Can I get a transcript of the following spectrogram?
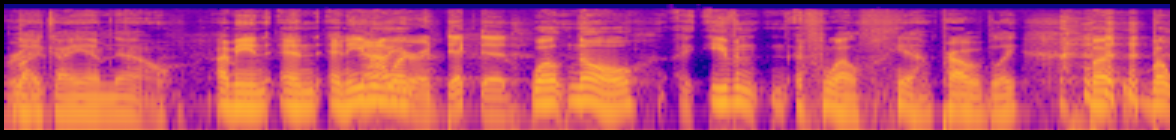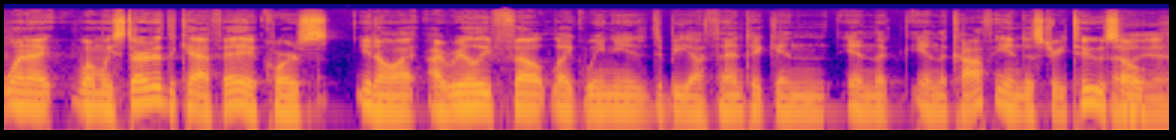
Right. like I am now. I mean, and and even now when you're addicted. well, no, even well, yeah, probably, but but when I when we started the cafe, of course, you know, I, I really felt like we needed to be authentic in in the in the coffee industry too. So Oh, yeah.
